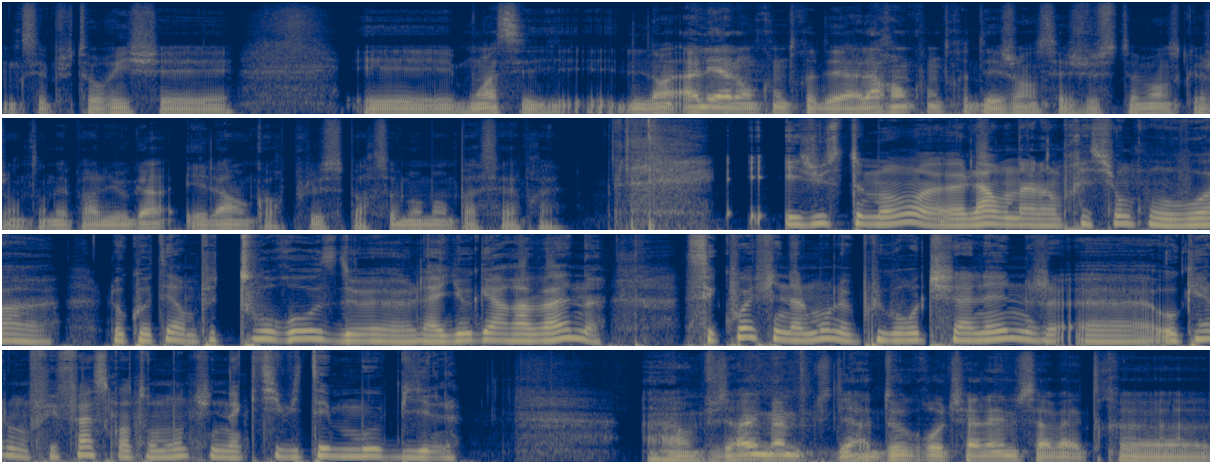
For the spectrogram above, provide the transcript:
Donc c'est plutôt riche et, et moi, c'est aller à, l'encontre des, à la rencontre des gens, c'est justement ce que j'entendais par le yoga et là encore plus par ce moment passé après. Et justement, euh, là, on a l'impression qu'on voit euh, le côté un peu tout rose de la yoga Ravan. C'est quoi finalement le plus gros challenge euh, auquel on fait face quand on monte une activité mobile? Alors, je dirais même qu'il y a deux gros challenges. Ça va être euh,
